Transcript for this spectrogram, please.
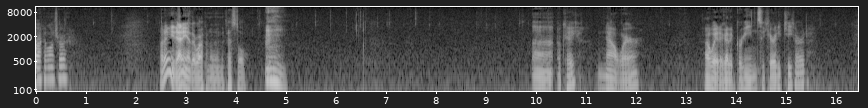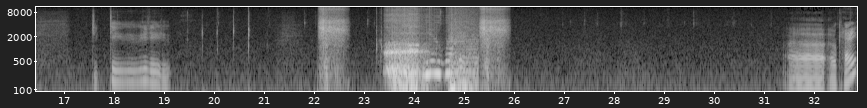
Rocket launcher? I don't need any other weapon other than the pistol. uh, okay. Now where? Oh wait, I got a green security keycard. Do do do do do. New weapon. Uh, okay.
